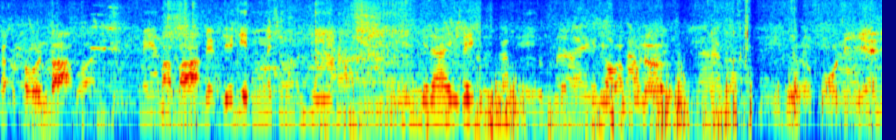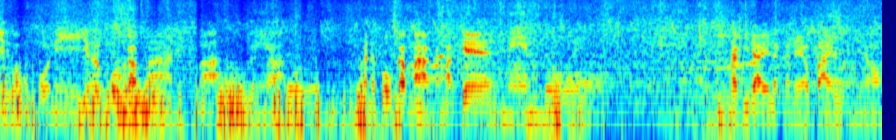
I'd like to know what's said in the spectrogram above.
ก็ก็เอิ้นบะบ่อันนี้แม่มาบะแบบอย่าเห็นในช่วงมันเทเนาะเห็นจะได้ได้คือกับเองมาได้เป็นของเขามานะของเยอะโปรนี้อันนี้บอกโปรนี้เยอะโปรกลับมานี่บะเอิ้นบะคันโปรกลับมาก็มาแก้แม่นโดยถ้ามีได้แล้วก็แล้วไปนี่เนาะ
